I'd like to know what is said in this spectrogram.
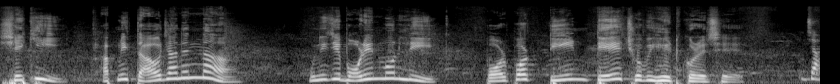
সে কি? আপনি তাও জানেন না? উনি যে বরেন মল্লিক। পরপর তিনটে ছবি হিট করেছে। যা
